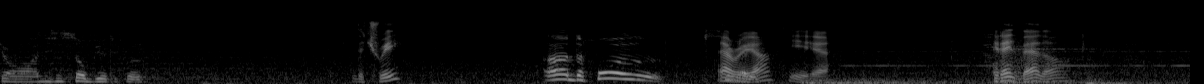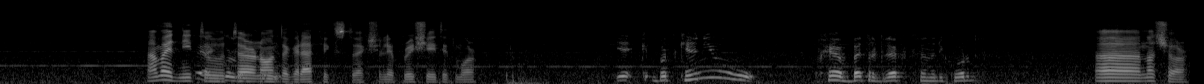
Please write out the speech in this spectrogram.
Yo, this is so beautiful. The tree? Uh, the whole scenery. Area? Yeah. It ain't bad though. I might need Yeah, to turn on the graphics to actually appreciate it more. Yeah, but can you have better graphics and record? Uh, not sure.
